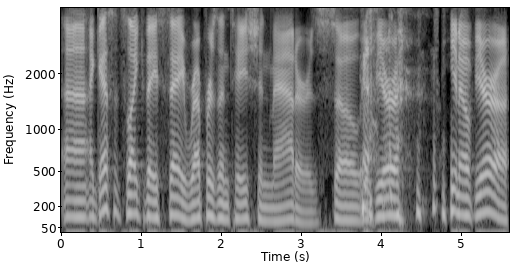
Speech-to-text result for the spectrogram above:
uh, I guess it's like they say, representation matters. So if you're, you know, if you're a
